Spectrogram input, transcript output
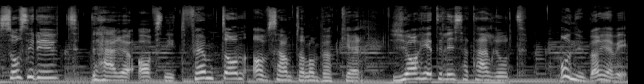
Så ser det ut. Det här är avsnitt 15 av Samtal om böcker. Jag heter Lisa Tallroth och nu börjar vi.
